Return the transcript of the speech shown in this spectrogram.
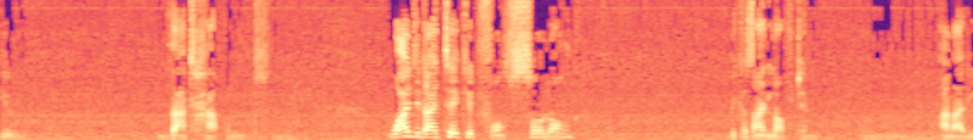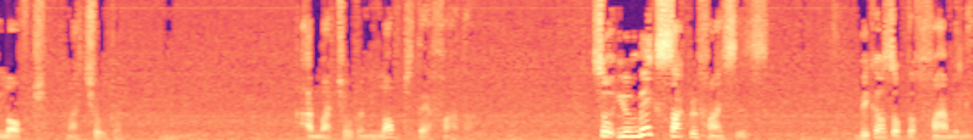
you. That happened. Why did I take it for so long? Because I loved him. Mm. And I loved my children. Mm. And my children loved their father. So you make sacrifices because of the family.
